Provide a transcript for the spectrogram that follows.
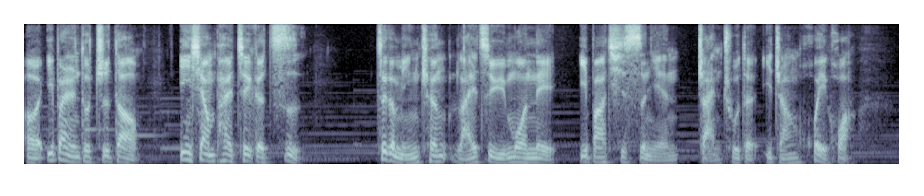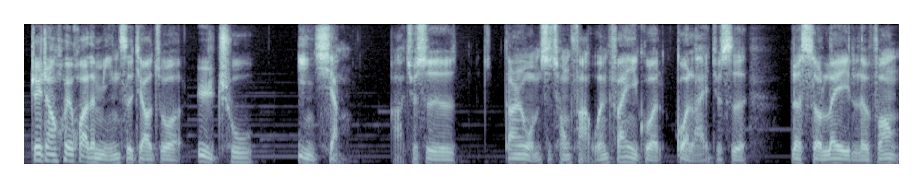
呃，一般人都知道印象派这个字，这个名称来自于莫内一八七四年展出的一张绘画，这张绘画的名字叫做《日出》。印象啊，就是当然我们是从法文翻译过过来，就是 le soleil levant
